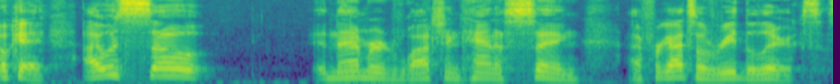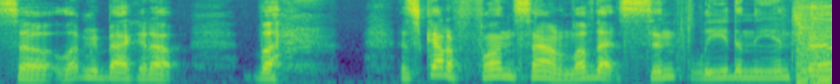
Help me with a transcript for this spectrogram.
Okay, I was so enamored watching Hana sing, I forgot to read the lyrics. So let me back it up. But it's got a fun sound. Love that synth lead in the intro.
